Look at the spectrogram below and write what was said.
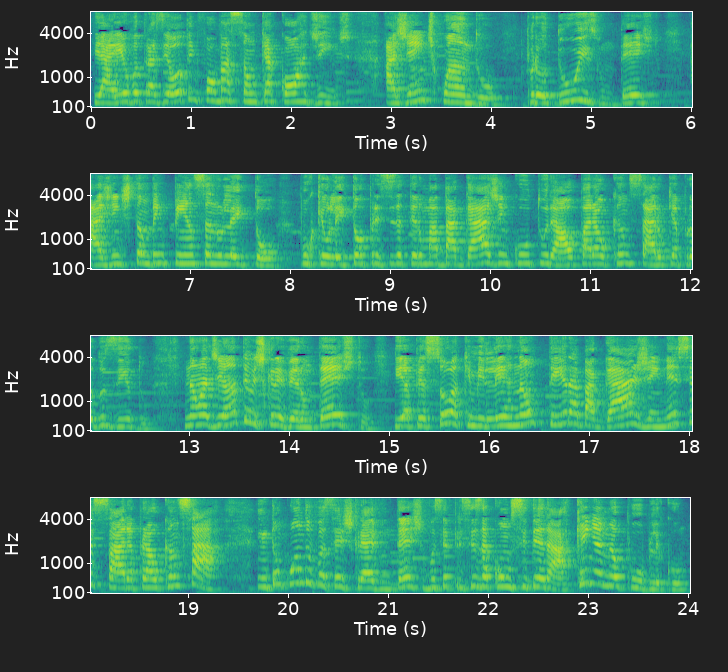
E aí eu vou trazer outra informação que a Cor diz. A gente, quando produz um texto, a gente também pensa no leitor, porque o leitor precisa ter uma bagagem cultural para alcançar o que é produzido. Não adianta eu escrever um texto e a pessoa que me ler não ter a bagagem necessária para alcançar. Então, quando você escreve um texto, você precisa considerar quem é meu público,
